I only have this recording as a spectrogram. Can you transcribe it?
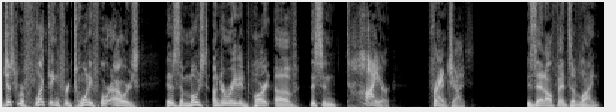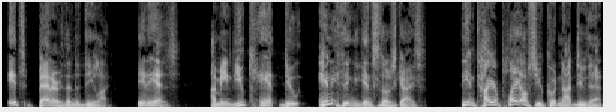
just reflecting for 24 hours is the most underrated part of this entire franchise is that offensive line. It's better than the D line. It is. I mean, you can't do anything against those guys. The entire playoffs, you could not do that.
